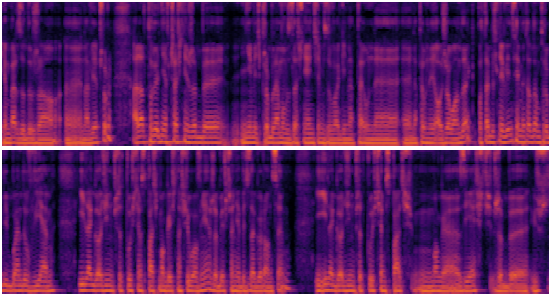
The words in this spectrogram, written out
Jem bardzo dużo e, na wieczór, ale odpowiednio wcześnie, żeby nie mieć problemów z zaśnięciem z uwagi na, pełne, e, na pełny żołądek, bo tak już mniej więcej metodą prób i błędów wiem, ile godzin przed pójściem spać mogę iść na siłownię, żeby jeszcze nie być za gorącym i ile godzin przed pójściem spać mogę zjeść, żeby już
